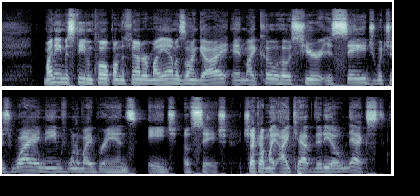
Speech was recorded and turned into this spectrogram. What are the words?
My name is Stephen Pope. I'm the founder of My Amazon Guy, and my co host here is Sage, which is why I named one of my brands Age of Sage. Check out my iCap video next.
